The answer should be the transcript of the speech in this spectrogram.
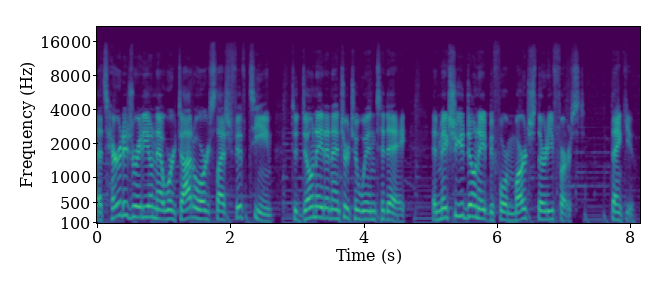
That's heritageradionetwork.org slash 15 to donate and enter to win today. And make sure you donate before March 31st. Thank you.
